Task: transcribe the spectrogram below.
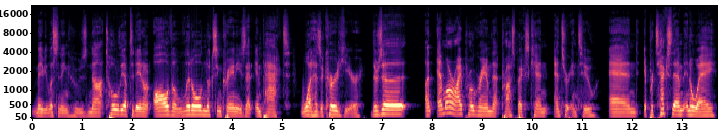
maybe listening who's not totally up to date on all the little nooks and crannies that impact what has occurred here, there's a an MRI program that prospects can enter into, and it protects them in a way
